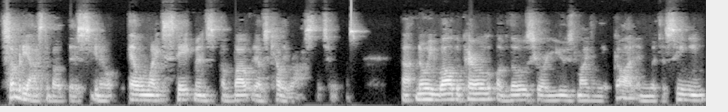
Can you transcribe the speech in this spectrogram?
Somebody asked about this. You know, Ellen White's statements about it was Kelly Ross. That's who it was. Uh, knowing well the peril of those who are used mightily of God and with a seeming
